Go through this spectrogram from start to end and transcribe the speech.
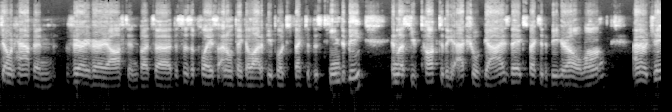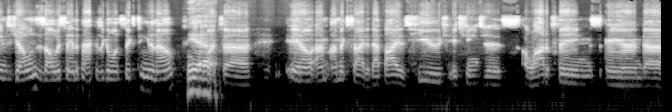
don't happen very, very often. But uh, this is a place I don't think a lot of people expected this team to be, unless you talk to the actual guys. They expected to be here all along. I know James Jones is always saying the Packers are going 16 and 0. Yeah. But uh, you know, I'm I'm excited. That buy is huge. It changes a lot of things, and uh,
